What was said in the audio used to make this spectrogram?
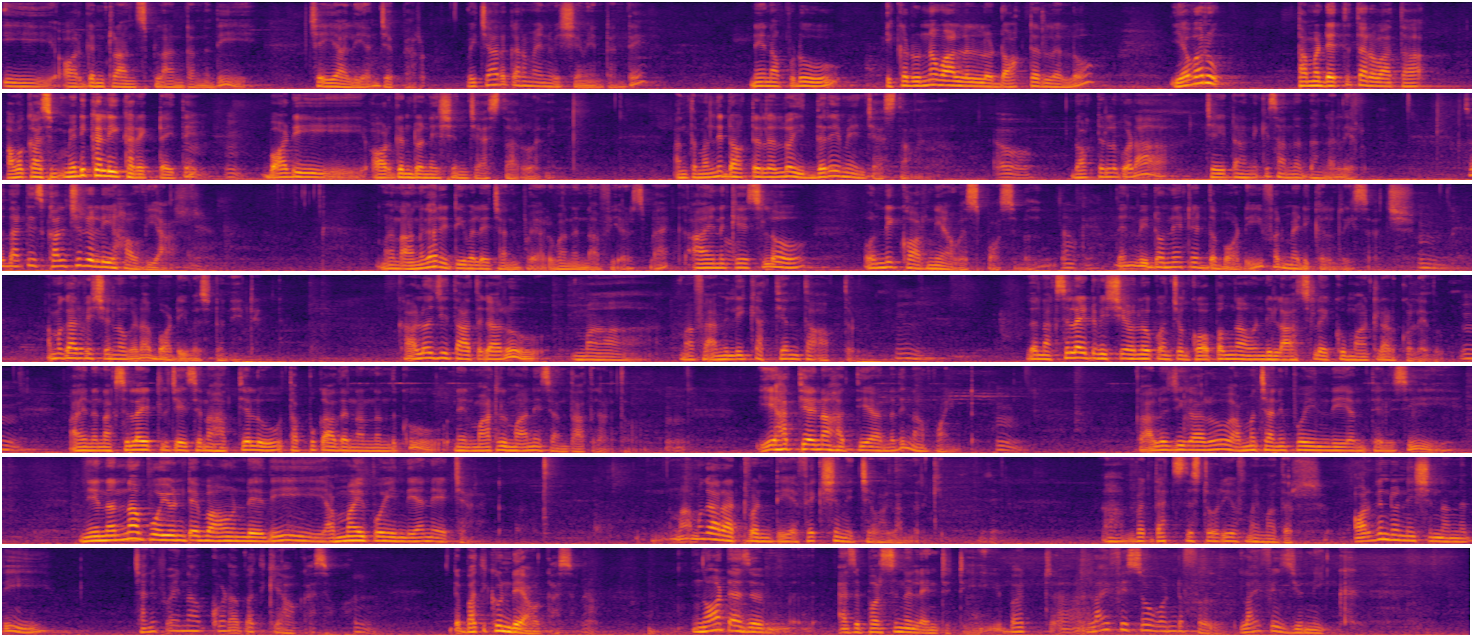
ఈ ఆర్గన్ ట్రాన్స్ప్లాంట్ అన్నది చేయాలి అని చెప్పారు. విచారకరమైన విషయం ఏంటంటే నేను అప్పుడు ఇక్కడున్న వాళ్ళల్లో డాక్టర్లలో ఎవరు తమ డెత్ తర్వాత అవకాశం మెడికలీ కరెక్ట్ అయితే బాడీ ఆర్గన్ డొనేషన్ చేస్తారు అని. అంతమంది డాక్టర్లలో ఇద్దరే మేము చేస్తామని. డాక్టర్లు కూడా చేయటానికి సన్నద్ధంగా లేరు. So that is culturally how we are మా నాన్నగారు ఇటీవలే చనిపోయారు one and half years back ఆయన కేసులో only cornea was possible then we donated the body for medical research అమ్మగారి విషయంలో కూడా బాడీ వాజ్ డొనేటెడ్ కాళోజీ తాతగారు మా మా ఫ్యామిలీకి అత్యంత ఆప్తుడు. ద నక్సలైట్ విషయంలో కొంచెం కోపంగా ఉండి లాస్ట్లో ఎక్కువ మాట్లాడుకోలేదు. ఆయన నక్సలైట్లు చేసిన హత్యలు తప్పు కాదని అన్నందుకు నేను మాటలు మానేశాను తాతగారితో. ఏ హత్య అయినా హత్య అన్నది నా పాయింట్. కాళోజీ గారు అమ్మ చనిపోయింది అని తెలిసి నేనన్నా పోయి ఉంటే బాగుండేది అమ్మాయి పోయింది అని ఏడ్చాడట మా అమ్మగారు అటువంటి affection ఇచ్చేవాళ్ళందరికీ but that's the story of my mother organ donation అన్నది చనిపోయినా కూడా బతికే అవకాశం. అంటే బతికుండే అవకాశం. Not as a as a personal entity but life is so wonderful life is unique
